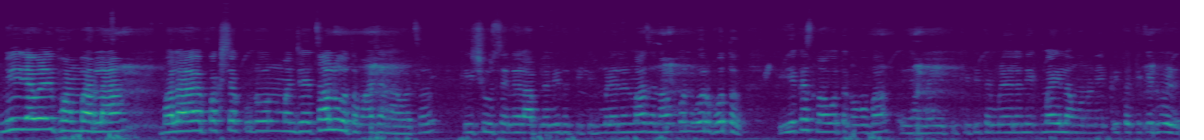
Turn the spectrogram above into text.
मी ज्यावेळी फॉर्म भरला मला पक्षाकडून म्हणजे चालू होतं माझ्या नावाचं की शिवसेनेला आपल्याला इथं तिकीट मिळेल आणि माझं नाव पण वर होतं. एकच नाव होतं का बाबा? ह्यांना हे तिकीट इथं मिळेल आणि एक महिला म्हणून एक इथं तिकीट मिळेल.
